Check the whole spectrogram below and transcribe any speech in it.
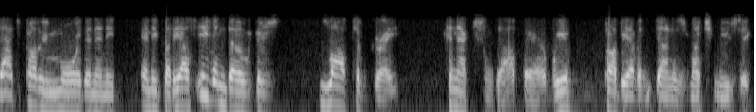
That's probably more than any anybody else. Even though there's lots of great connections out there, we have, probably haven't done as much music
